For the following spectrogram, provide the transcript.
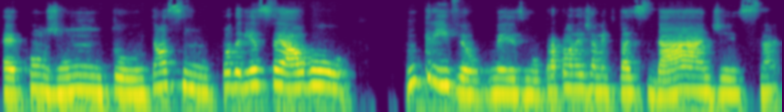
é, conjunto. Então, assim, poderia ser algo incrível mesmo para planejamento das cidades, né?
